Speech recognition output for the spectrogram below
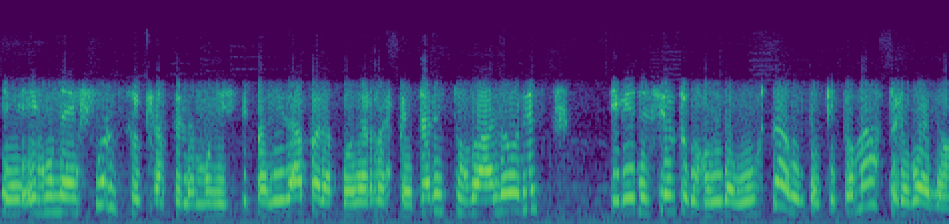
eh, es un esfuerzo que hace la municipalidad para poder respetar estos valores. Si bien es cierto nos hubiera gustado un poquito más, pero bueno,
